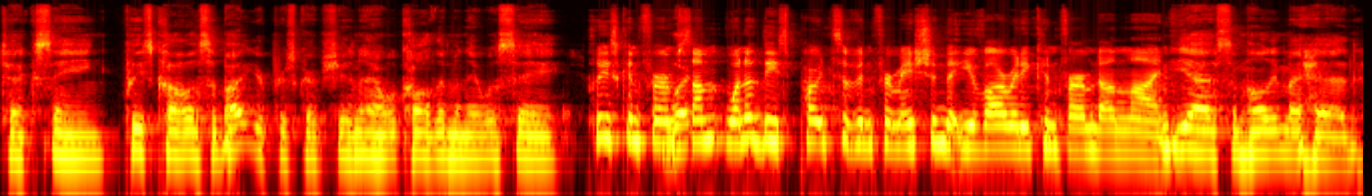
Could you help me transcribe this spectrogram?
text saying, please call us about your prescription. I will call them and they will say, Please confirm What- some one of these parts of information that you've already confirmed online. yes, I'm holding my head.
